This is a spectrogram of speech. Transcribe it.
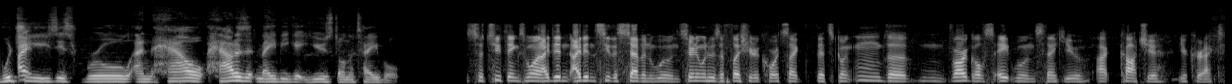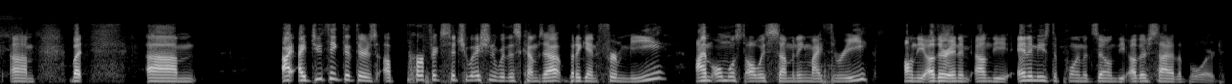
Would you I, use this rule, and how how does it maybe get used on the table? so two things. One, I didn't I didn't see the seven wounds. So anyone who's a flesh eater courts like that's going, mm, the Varghulf's eight wounds. Thank you. I caught you. You're correct. Um, but um, I, I do think that there's a perfect situation where this comes out. But again, for me, I'm almost always summoning my three on the other enemy on the enemy's deployment zone, the other side of the board.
